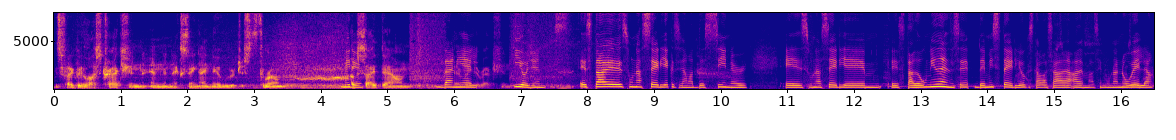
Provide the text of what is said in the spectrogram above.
It's like we lost traction, and the next thing I knew, we were just thrown Mire, upside down. Daniel y oyentes, esta es una serie que se llama The Sinner. Es una serie mm, estadounidense de misterio que está basada además en una novela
